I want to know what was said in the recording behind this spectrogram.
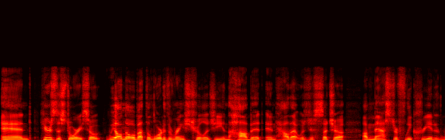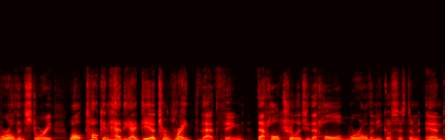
And here's the story. So we all know about the Lord of the Rings trilogy and The Hobbit and how that was just such a, a masterfully created world and story. Well, Tolkien had the idea to write that thing, that whole trilogy, that whole world and ecosystem. And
